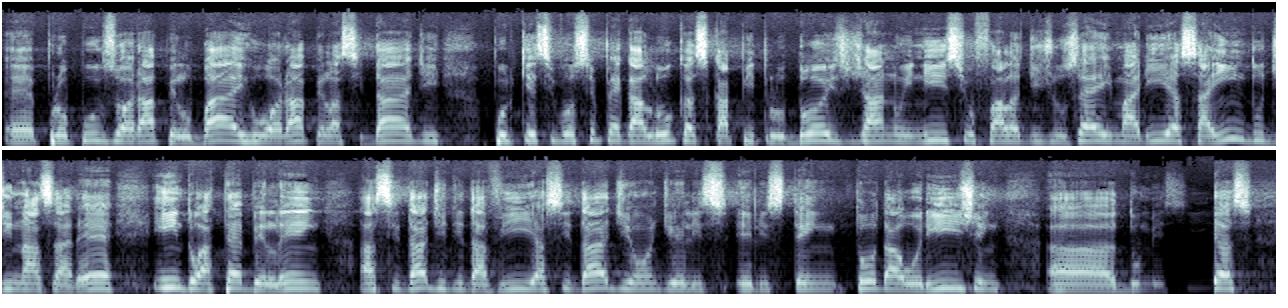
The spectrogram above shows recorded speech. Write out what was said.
é, propus orar pelo bairro, orar pela cidade, porque se você pegar Lucas capítulo 2, já no início fala de José e Maria saindo de Nazaré, indo até Belém, a cidade de Davi, a cidade onde eles, eles têm toda a origem ah, do Messias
